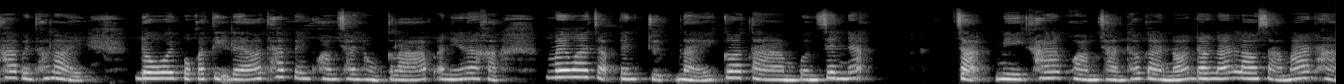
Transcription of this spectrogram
ค่าเป็นเท่าไหร่ โดยปกติแล้วถ้าเป็นความชันของกราฟ อันนี้นะคะไม่ว่าจะเป็นจุดไหนก็ตามบนเส้นเนี้ยจะมีค่าความชันเท่ากันเนาะดังนั้นเราสามารถหา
